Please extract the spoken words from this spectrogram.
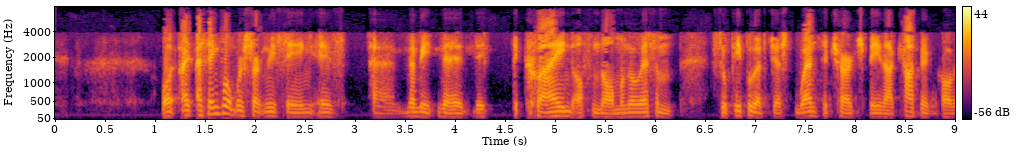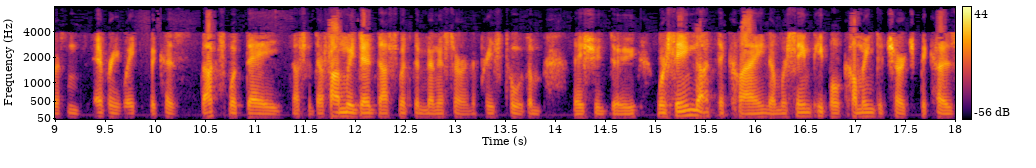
Well, I, I, think what we're certainly seeing is um, maybe the, the decline of nominalism. So people that just went to church, be that Catholic Protestant, every week because that's what they, that's what their family did, that's what the minister and the priest told them they should do. We're seeing that decline and we're seeing people coming to church because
